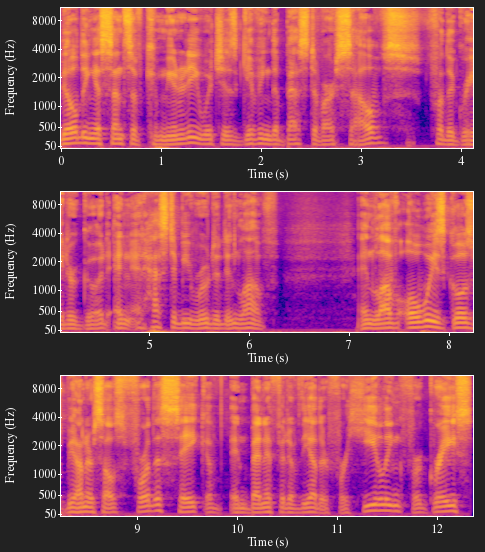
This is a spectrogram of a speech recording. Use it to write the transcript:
building a sense of community, which is giving the best of ourselves for the greater good. And it has to be rooted in love. And love always goes beyond ourselves for the sake of and benefit of the other, for healing, for grace,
